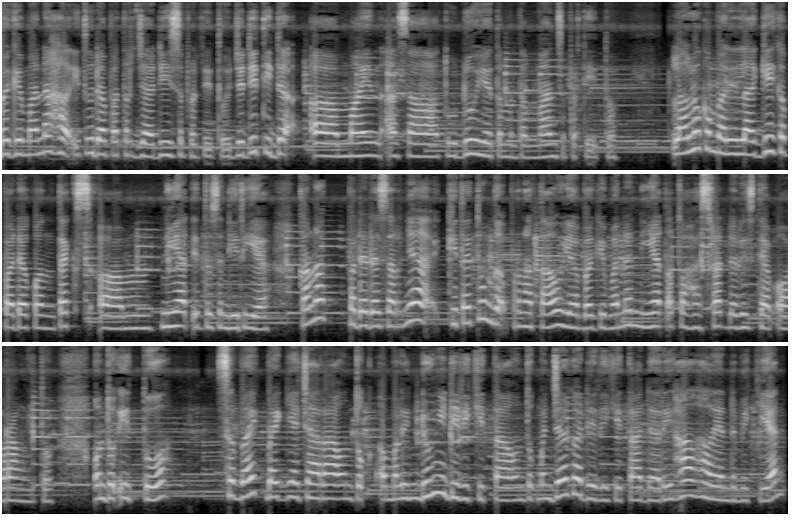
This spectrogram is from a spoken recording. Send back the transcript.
Bagaimana hal itu dapat terjadi seperti itu. Jadi tidak uh, main asal tuduh ya teman-teman seperti itu. Lalu kembali lagi kepada konteks um, niat itu sendiri ya, karena pada dasarnya kita itu nggak pernah tahu ya bagaimana niat atau hasrat dari setiap orang gitu. Untuk itu, sebaik-baiknya cara untuk melindungi diri kita, untuk menjaga diri kita dari hal-hal yang demikian,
